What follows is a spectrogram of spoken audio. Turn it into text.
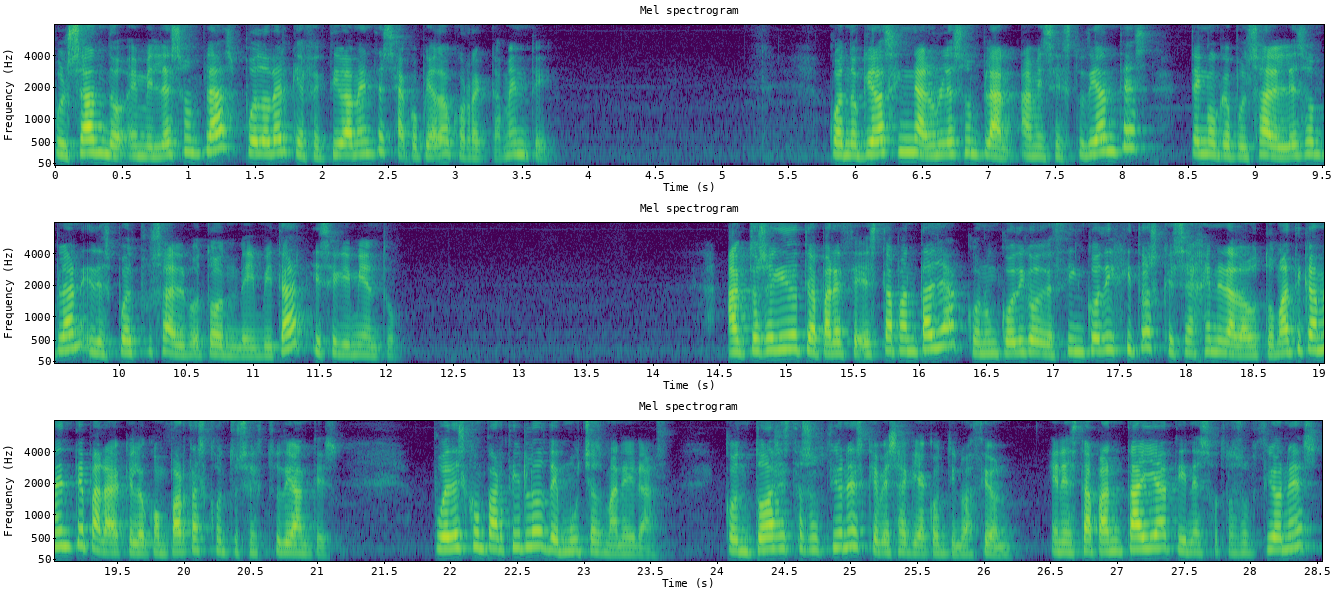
Pulsando en mi Lesson Plus puedo ver que efectivamente se ha copiado correctamente. Cuando quiero asignar un Lesson Plan a mis estudiantes, tengo que pulsar el Lesson Plan y después pulsar el botón de Invitar y Seguimiento. Acto seguido te aparece esta pantalla con un código de 5 dígitos que se ha generado automáticamente para que lo compartas con tus estudiantes. Puedes compartirlo de muchas maneras, con todas estas opciones que ves aquí a continuación. En esta pantalla tienes otras opciones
